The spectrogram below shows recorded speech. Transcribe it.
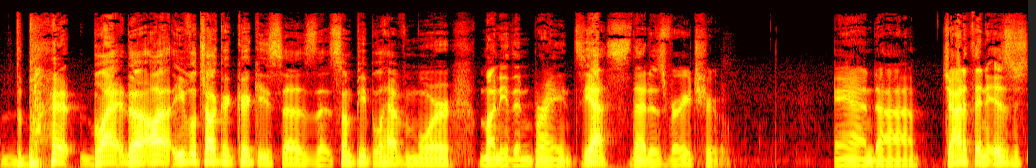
The blind, the uh, evil chocolate cookie says that some people have more money than brains. Yes, that is very true. And uh, Jonathan is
